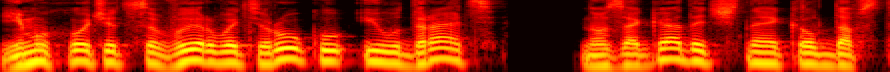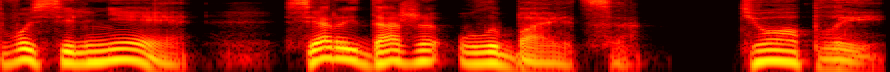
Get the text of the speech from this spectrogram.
Ему хочется вырвать руку и удрать, но загадочное колдовство сильнее. Серый даже улыбается. «Теплый!»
